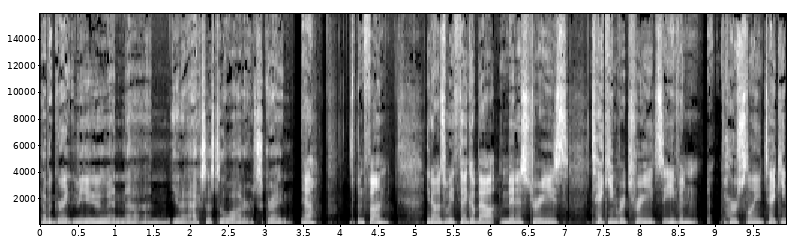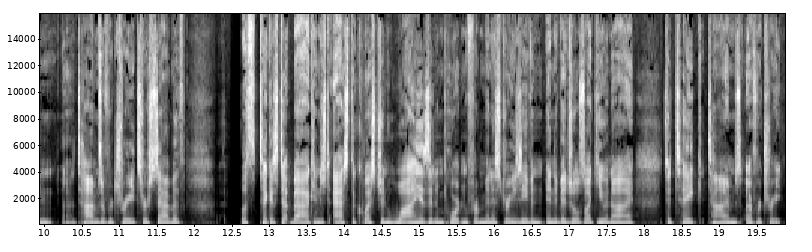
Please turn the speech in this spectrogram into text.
have a great view and, uh, you know, access to the water. It's great. Yeah it's been fun. You know, as we think about ministries, taking retreats, even personally taking uh, times of retreats or Sabbath, let's take a step back and just ask the question why is it important for ministries, even individuals like you and I, to take times of retreat?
